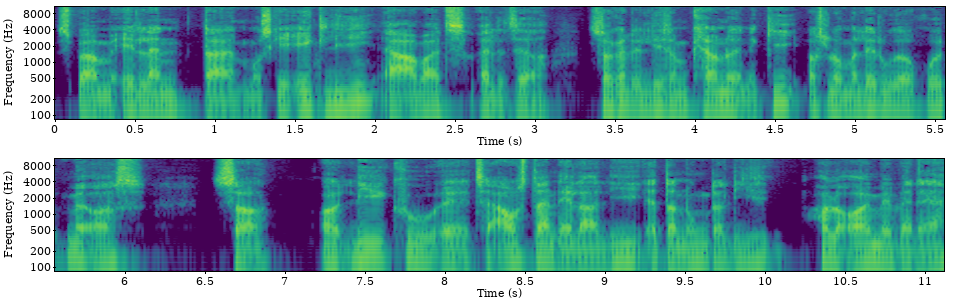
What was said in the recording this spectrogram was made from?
spørger om et eller andet, der måske ikke lige er arbejdsrelateret, så kan det ligesom kræve noget energi og slå mig lidt ud af rytme også. Så at lige kunne øh, tage afstand, eller lige, at der er nogen, der lige holder øje med, hvad det er,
